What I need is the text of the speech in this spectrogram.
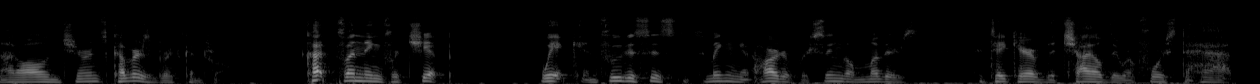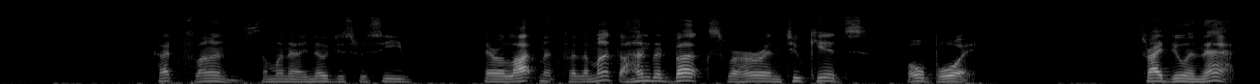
Not all insurance covers birth control. Cut funding for CHIP, WIC, and food assistance, making it harder for single mothers to take care of the child they were forced to have. Cut funds. Someone I know just received their allotment for the month, a hundred bucks for her and two kids. Oh boy. Try doing that.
